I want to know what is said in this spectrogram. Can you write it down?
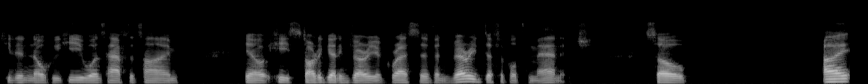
He didn't know who he was half the time. You know, he started getting very aggressive and very difficult to manage. So I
